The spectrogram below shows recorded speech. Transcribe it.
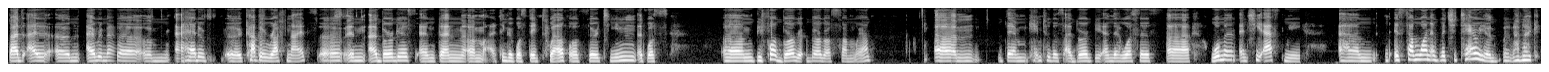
but I um, I remember um, I had a, a, couple rough nights in albergues, and then um, I think it was day twelve or thirteen. It was um, before Burger, Burgos somewhere. Um, then came to this albergue and there was this uh, woman and she asked me, um, is someone a vegetarian? And I'm like,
